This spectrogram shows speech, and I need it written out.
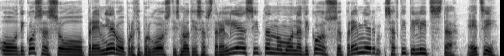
ο δικός σας ο Πρέμιερ, ο Πρωθυπουργός της Νότιας Αυστραλίας ήταν ο μοναδικός Πρέμιερ σε αυτή τη λίστα, έτσι;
